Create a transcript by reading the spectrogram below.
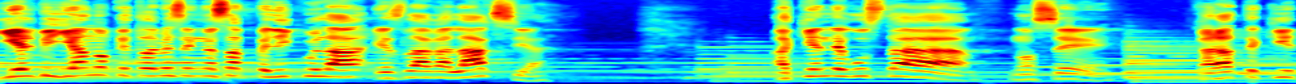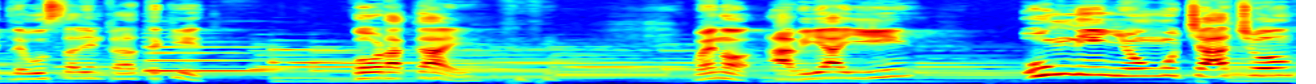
Y el villano que tal vez en esa película es la galaxia. ¿A quién le gusta, no sé, Karate Kid? ¿Le gusta alguien Karate Kid? Cobra Kai. Bueno, había ahí un niño, un muchacho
